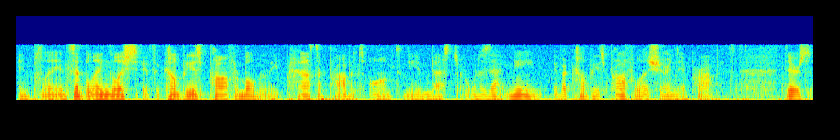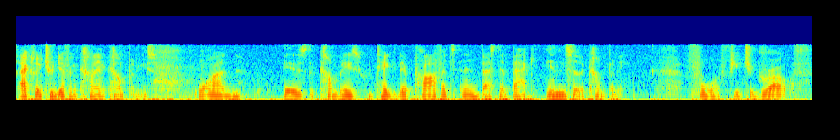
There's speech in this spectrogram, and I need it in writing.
In, in, simple English, if the company is profitable, then they pass the profits on to the investor. What does that mean? If a company is profitable, they're sharing their profits. There's actually two different kind of companies. One is the companies who take their profits and invest it back into the company for future growth.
